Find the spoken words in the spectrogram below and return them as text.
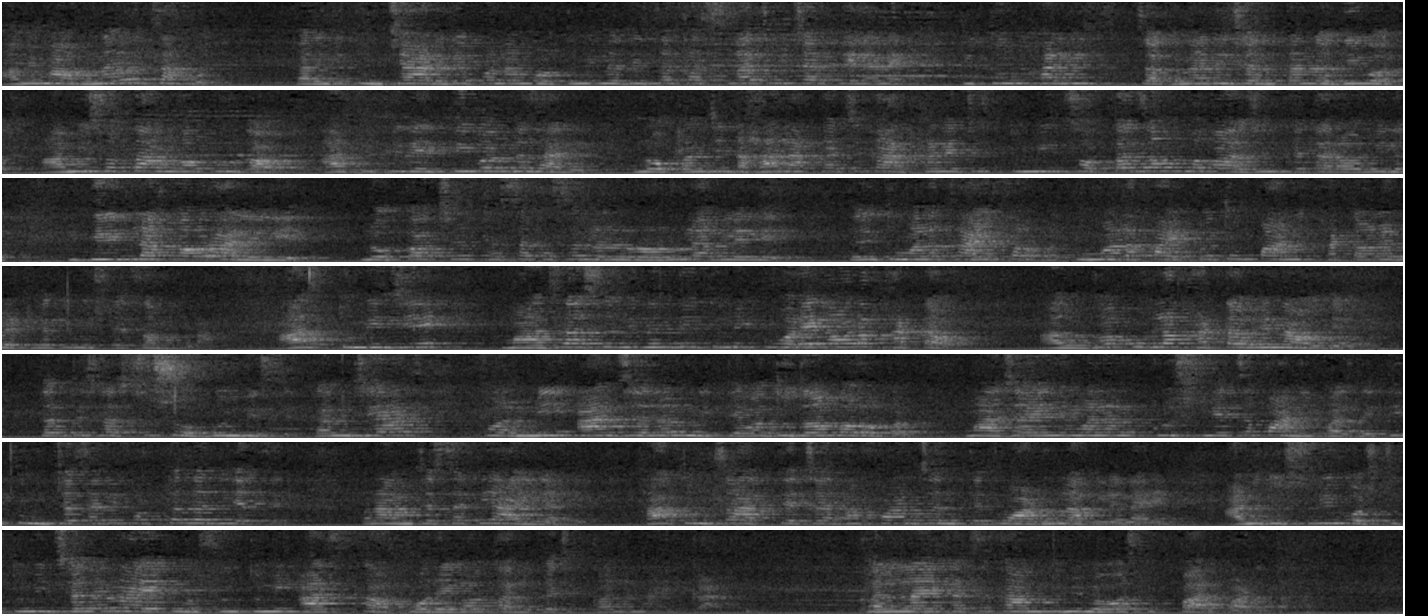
आम्ही मागणारच आहोत. कारण की तुमच्या आडगेपणामुळे तुम्ही नदीचा कसलाच विचार केला नाही. तिथून खाली जगणारी जनता नदीवर आम्ही स्वतः अंगापूर गाव आज तिथे रेती बंद झाली. लोकांचे दहा लाखाचे कारखान्याची तुम्ही स्वतः जाऊन बघा अजिंक्य ताराव बिल. दीड लाखावर आलेली आहे लोक अक्षर ठसा ठसा रडू लागलेले आहेत. तरी तुम्हाला काही फरक तुम्हाला पाईपातून पाणी खाटावला भेटलं की विषय संपला. आज तुम्ही जे माझं असं विनंती आहे, तुम्ही कोरेगावला खाटाव अंगापूरला खाटाव हे नाव द्या. तर ते जास्त शोभून दिसेल. कारण जे आज फळ मी आज जन्मली तेव्हा दुधाबरोबर. माझ्या आईने मला कृष्णेचं पाणी पाजले. ती तुमच्यासाठी फक्त नदीच आहे. पण आमच्यासाठी आई आहे. हा तुमचा अत्याचार हा फार जनतेत वाढू लागलेला आहे. आणि दुसरी गोष्ट तुम्ही जननायक नसून तुम्ही आज का कोरेगाव तालुक्याचे खलनायक? आहात खलनायकाचं काम तुम्ही व्यवस्थित पार पाडत आहात.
